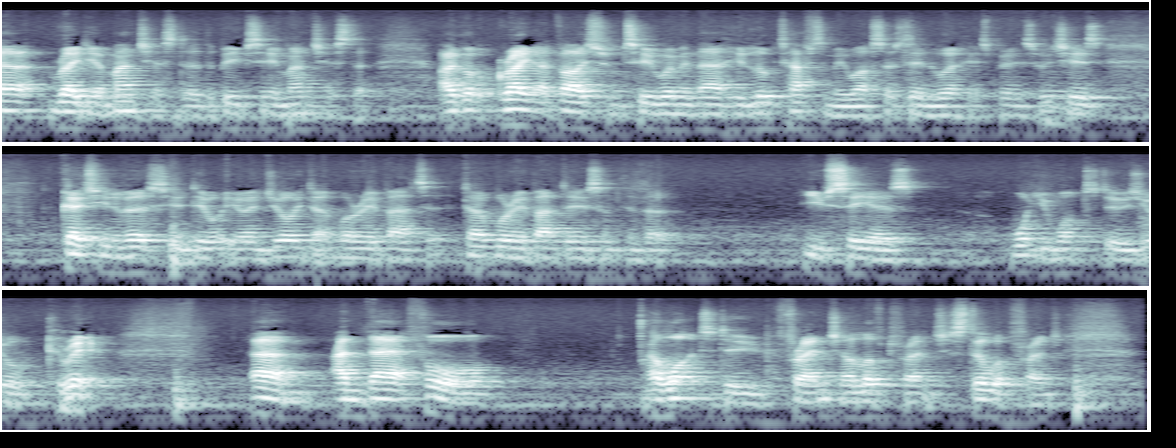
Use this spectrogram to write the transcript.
uh, Radio Manchester, the BBC in Manchester, I got great advice from two women there who looked after me whilst I was doing the work experience, which is go to university and do what you enjoy. Don't worry about it. Don't worry about doing something that you see as what you want to do as your career. Um, and therefore, I wanted to do French. I loved French. I still love French.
